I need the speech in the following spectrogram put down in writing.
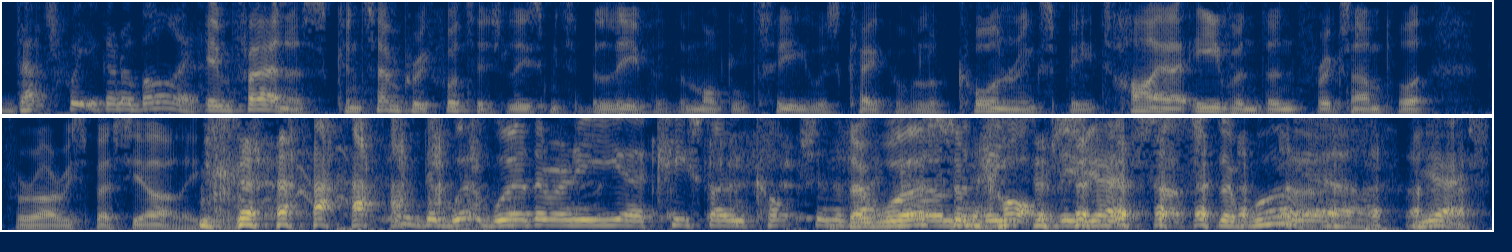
that's what you're going to buy. In fairness, contemporary footage leads me to believe that the Model T was capable of cornering speeds higher even than, for example, Ferrari Speciale. Were, were there any uh, Keystone cops in the there were some and these- cops, these- yes, there were. Yeah. Yes,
